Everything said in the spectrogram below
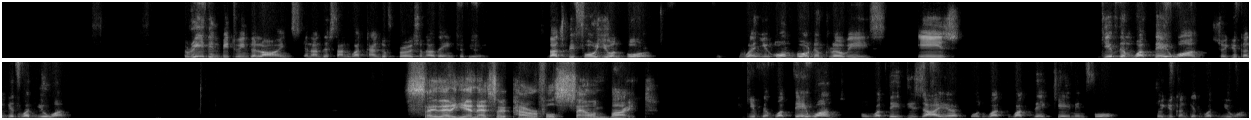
read in between the lines and understand what kind of person are they interviewing. That's before you onboard. When you onboard employees, is give them what they want so you can get what you want. Say that again. That's a powerful sound bite. Give them what they want or what they desire or what, what they came in for so you can get what you want.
